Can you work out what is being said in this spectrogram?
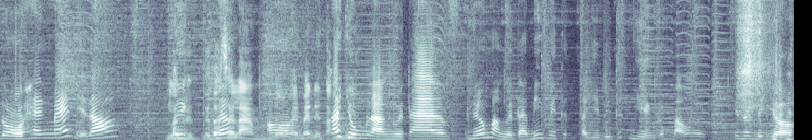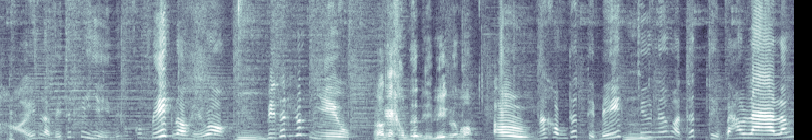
đồ handmade vậy đó là người, người ta nếu- sẽ làm đồ ờ, handmade để tặng nói chung là người ta nếu mà người ta biết vi thích tại vì vi thích nhiều lắm bảo ơi cho nên bây giờ hỏi là vi thích cái gì vi không có biết đâu hiểu không? Ừ. vi thích rất nhiều. Nói cái không thích thì biết đúng không? Ừ nó không thích thì biết Ừ. chứ nếu mà thích thì bao la lắm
